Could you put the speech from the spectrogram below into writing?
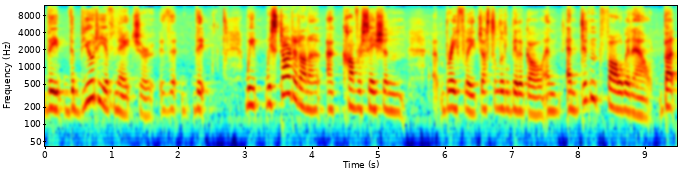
the the beauty of nature the, the we we started on a, a conversation uh, briefly just a little bit ago and and didn't follow it out. But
